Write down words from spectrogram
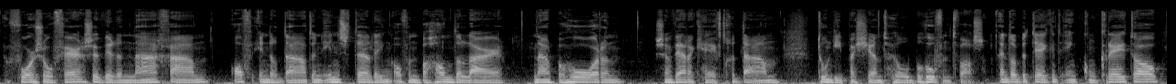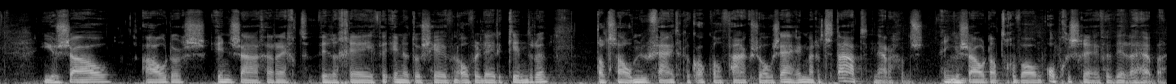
voor zover ze willen nagaan... of inderdaad een instelling of een behandelaar naar behoren zijn werk heeft gedaan toen die patiënt hulpbehoevend was. En dat betekent in concreto, je zou ouders inzagerecht willen geven in het dossier van overleden kinderen. Dat zal nu feitelijk ook wel vaak zo zijn, maar het staat nergens. En je hmm. zou dat gewoon opgeschreven willen hebben.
